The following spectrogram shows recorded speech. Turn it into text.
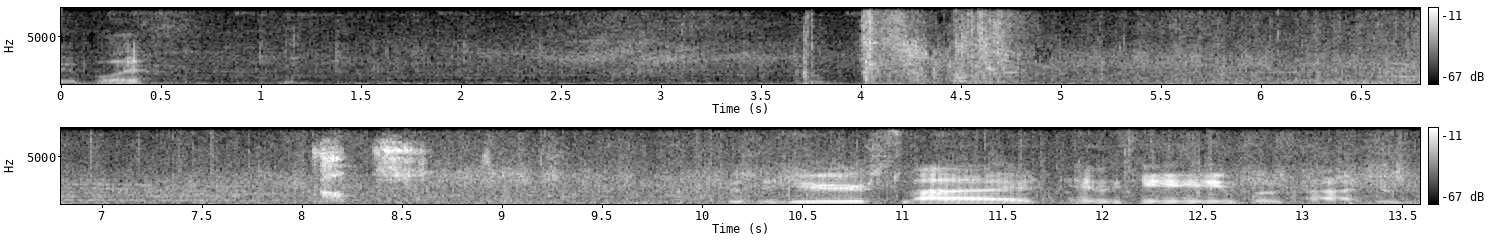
Big boy. Just here, slide, and the game flow card. Here we go.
